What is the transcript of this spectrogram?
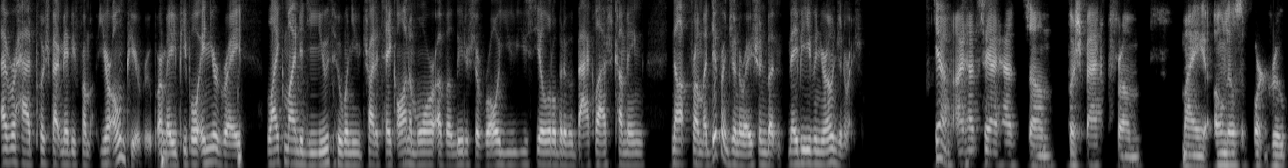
ever had pushback maybe from your own peer group or maybe people in your grade, like-minded youth who, when you try to take on a more of a leadership role, you you see a little bit of a backlash coming, not from a different generation, but maybe even your own generation. Yeah, I'd have to say I had some pushback from my own little support group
